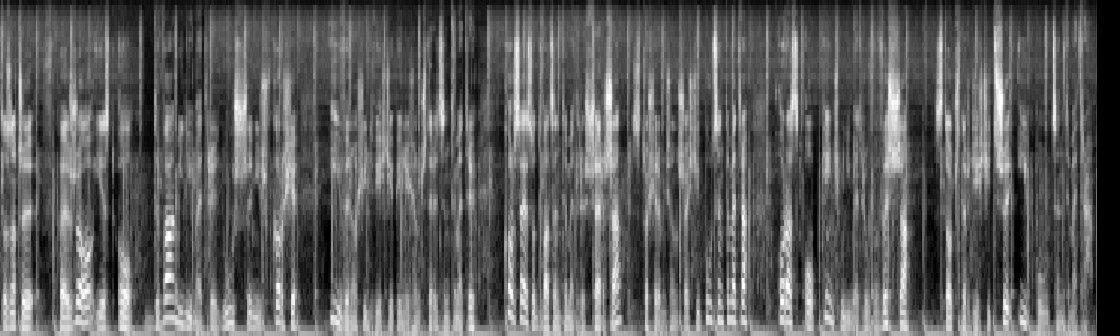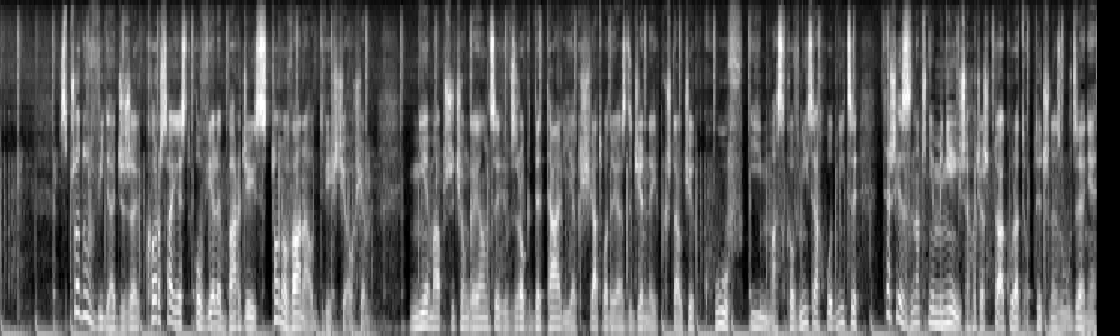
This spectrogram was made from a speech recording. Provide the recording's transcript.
To znaczy w Peugeot jest o 2 mm dłuższy niż w Corsie i wynosi 254 cm. Corsa jest o 2 cm szersza, 176,5 cm oraz o 5 mm wyższa, 143,5 cm. Z przodu widać, że Corsa jest o wiele bardziej stonowana od 208. Nie ma przyciągających wzrok detali jak światła do jazdy dziennej w kształcie kłów i maskownica chłodnicy też jest znacznie mniejsza, chociaż to akurat optyczne złudzenie.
